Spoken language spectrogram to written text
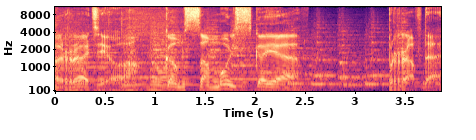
Радио «Комсомольская правда».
